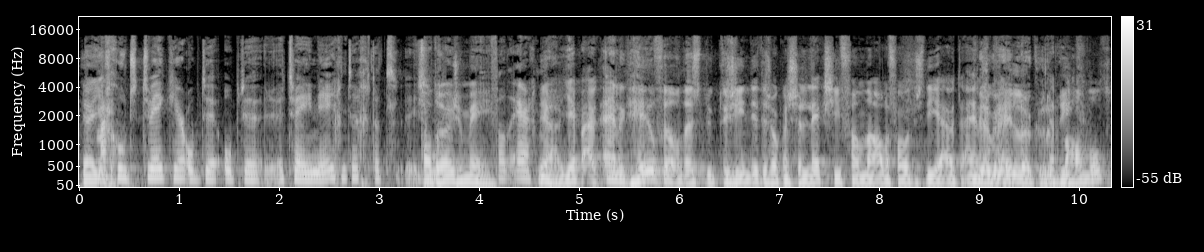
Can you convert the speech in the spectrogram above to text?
Ja, maar goed, twee keer op de, op de eh, 92, dat is Valt reuze mee. Valt erg mee. Ja, je hebt uiteindelijk heel veel, dat is natuurlijk te zien. Dit is ook een selectie van eh, alle foto's die je uiteindelijk Het is ook een hele leuke hebt rubriek. behandeld.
